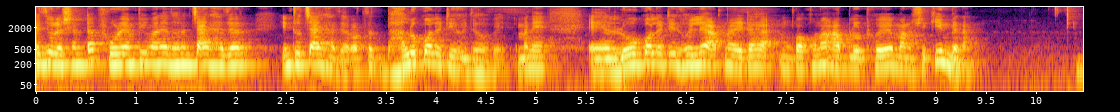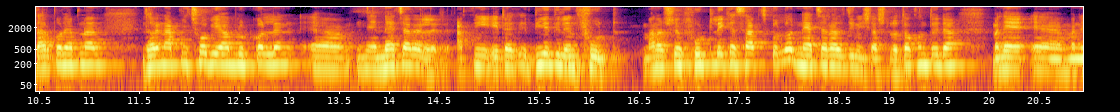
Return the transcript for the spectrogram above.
রেজুলেশনটা ফোর এমপি মানে ধরেন চার হাজার ইন্টু চার হাজার, অর্থাৎ ভালো কোয়ালিটি হইতে হবে। মানে লো কোয়ালিটির হইলে আপনার এটা কখনো আপলোড হয়ে মানুষে কিনবে না। তারপরে আপনার ধরেন আপনি ছবি আপলোড করলেন ন্যাচারালের, আপনি এটাকে দিয়ে দিলেন ফুড মানুষে ফুড লিখে সার্চ করল ন্যাচারাল জিনিস আসলো। তখন তো এটা মানে মানে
